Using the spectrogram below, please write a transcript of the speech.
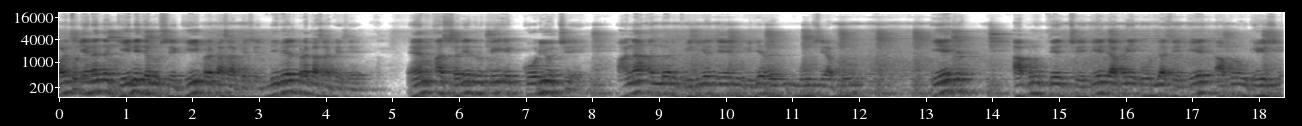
પરંતુ એના અંદર ઘીની જરૂર છે. ઘી પ્રકાશ આપે છે, દિવેલ પ્રકાશ આપે છે. એમ આ શરીર રૂપી એક કોળિયું છે. આના અંદર વીર્ય જે વીર્ય ગુણ છે આપણું, એ જ આપણું તેજ છે. એ જ આપણી ઊર્જા છે. એ જ આપણું ઘી છે.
